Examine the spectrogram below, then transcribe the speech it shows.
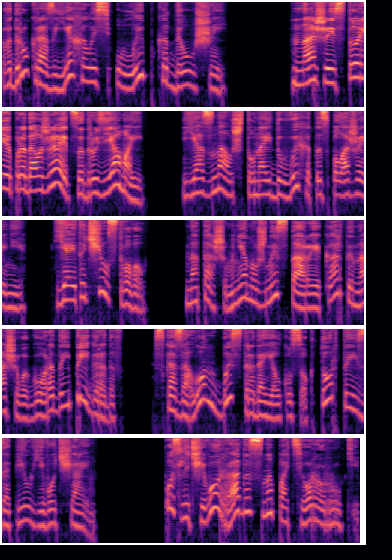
вдруг разъехалась улыбка до ушей. «Наша история продолжается, друзья мои. Я знал, что найду выход из положения. Я это чувствовал. Наташа, мне нужны старые карты нашего города и пригородов», — сказал он, быстро доел кусок торта и запил его чаем. После чего радостно потер руки.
